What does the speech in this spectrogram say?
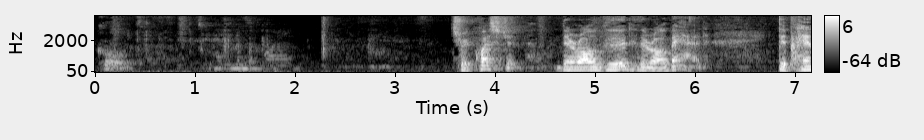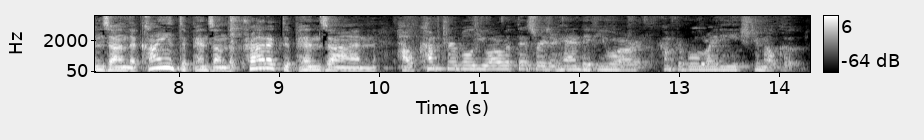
code. Trick question. They're all good, they're all bad. Depends on the client, depends on the product, depends on how comfortable you are with this. Raise your hand if you are comfortable writing HTML code.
